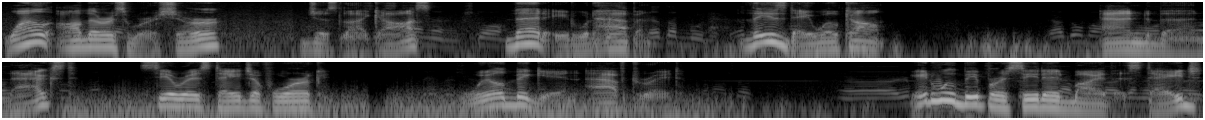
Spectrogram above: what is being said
while others were sure, just like us, that it would happen. This day will come. And the next serious stage of work will begin after it. It will be preceded by the stage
